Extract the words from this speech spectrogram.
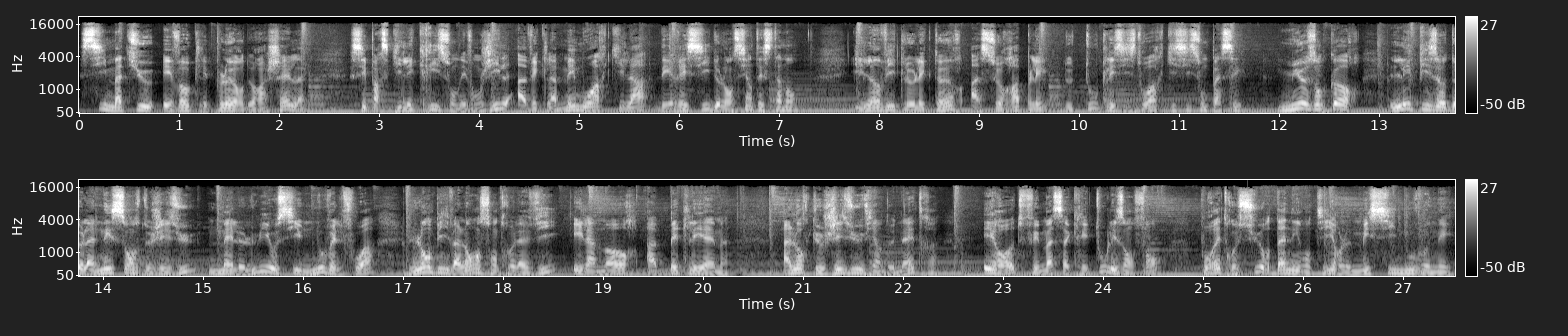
Si Matthieu évoque les pleurs de Rachel, c'est parce qu'il écrit son évangile avec la mémoire qu'il a des récits de l'Ancien Testament. Il invite le lecteur à se rappeler de toutes les histoires qui s'y sont passées. Mieux encore, l'épisode de la naissance de Jésus mêle lui aussi une nouvelle fois l'ambivalence entre la vie et la mort à Bethléem. Alors que Jésus vient de naître, Hérode fait massacrer tous les enfants pour être sûr d'anéantir le Messie nouveau-né.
